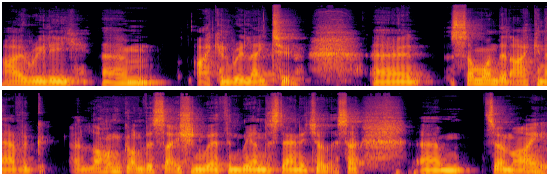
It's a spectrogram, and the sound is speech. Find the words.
I really um, I can relate to, and someone that I can have a, a long conversation with and we understand each other. So, um, so my,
